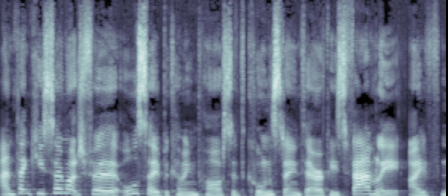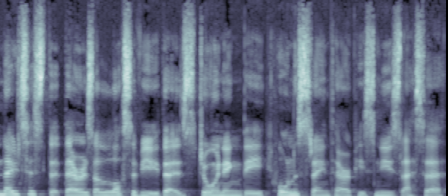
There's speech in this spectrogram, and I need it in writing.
And thank you so much for also becoming part of the Cornerstone Therapies family. I've noticed that there is a lot of you that is joining the Cornerstone Therapies newsletter.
